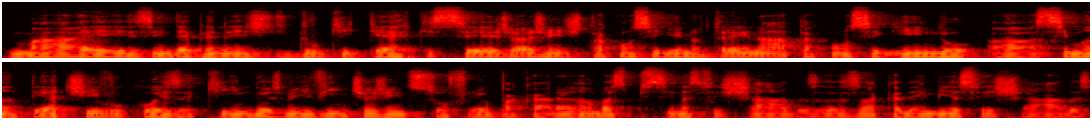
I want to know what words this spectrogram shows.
Mas independente do que quer que seja, a gente está conseguindo treinar, está conseguindo uh, se manter ativo, coisa que em 2020 a gente sofreu pra caramba, as piscinas fechadas, as academias fechadas,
